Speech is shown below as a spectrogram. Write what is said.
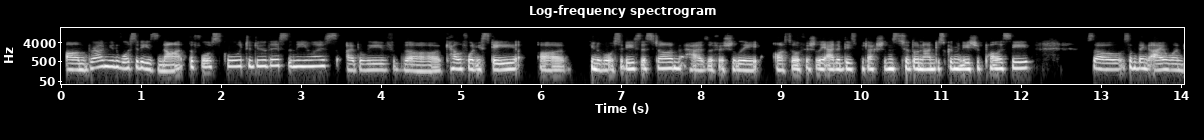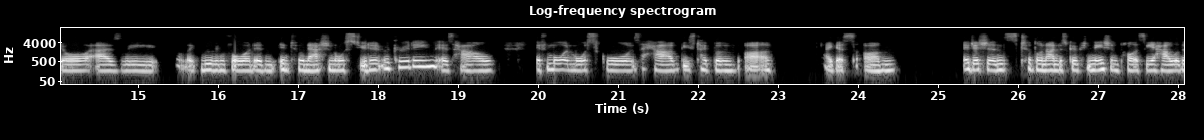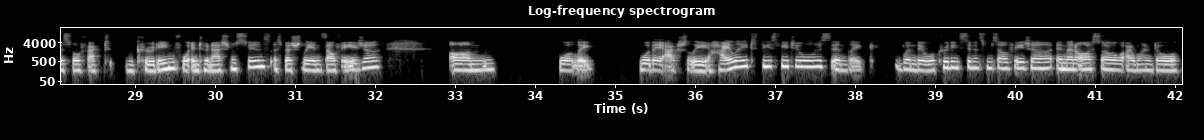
Um, Brown University is not the first school to do this in the U.S. I believe the California State uh, University system has officially also officially added these protections to the non-discrimination policy. So something I wonder as we like moving forward in international student recruiting is how if more and more schools have these type of uh, I guess, um, additions to the non-discrimination policy, how will this will affect recruiting for international students, especially in South Asia? Um, like will they actually highlight these features and like when they're recruiting students from South Asia? And then also I wonder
